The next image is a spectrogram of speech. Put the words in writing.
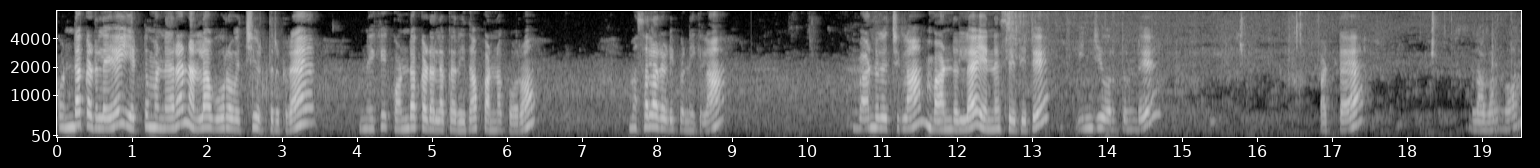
கொண்டக்கடலையை எட்டு மணி நேரம் நல்லா ஊற வச்சு எடுத்துருக்குறேன். இன்றைக்கி கொண்டக்கடலை கறி தான் பண்ண போகிறோம் மசாலா ரெடி பண்ணிக்கலாம். பாண்டில் வச்சுக்கலாம். பாண்டலில் எண்ணெய் சேர்த்திட்டு இஞ்சி ஒரு துண்டு பட்டை லவங்கம்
